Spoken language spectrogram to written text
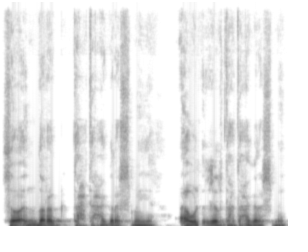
سواء اندرج تحت حاجة رسمية أو غير تحت حاجة رسمية.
